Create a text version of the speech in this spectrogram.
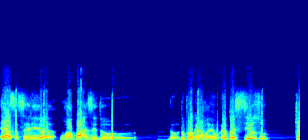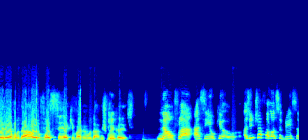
essa seria uma base do, do, do programa? Eu, eu preciso querer mudar ou você é que vai me mudar? Me explica isso. Não, Flá, assim, o que a gente já falou sobre isso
